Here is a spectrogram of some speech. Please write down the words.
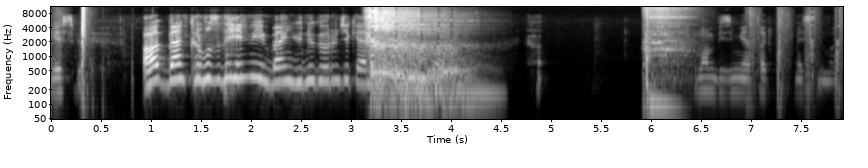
Yes be. Abi ben kırmızı değil miyim? Ben yünü görünce kendimi Tamam bizim yatak gitmesin bak.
